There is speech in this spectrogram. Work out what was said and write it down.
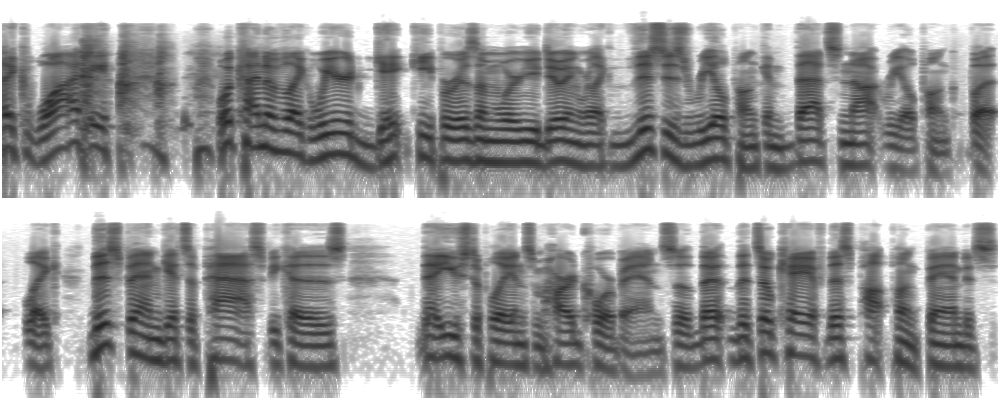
like why? what kind of like weird gatekeeperism were you doing? Where like this is real punk and that's not real punk, but like this band gets a pass because they used to play in some hardcore bands, so that that's okay if this pop punk band it's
